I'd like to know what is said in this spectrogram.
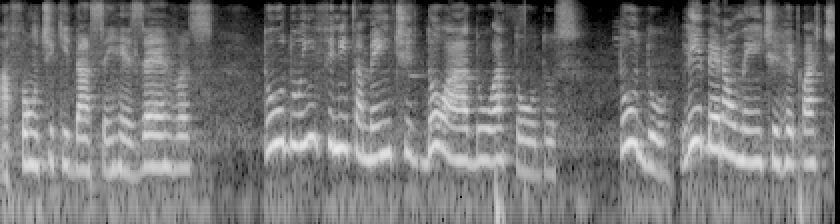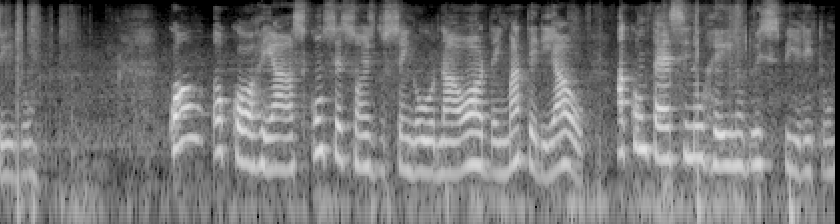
A fonte que dá sem reservas, tudo infinitamente doado a todos, tudo liberalmente repartido. Qual ocorre às concessões do Senhor na ordem material, acontece no reino do Espírito.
